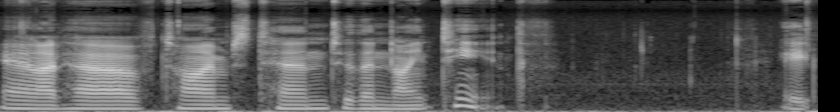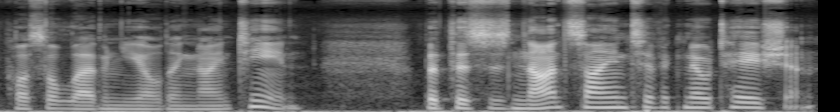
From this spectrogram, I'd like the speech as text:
And I'd have times 10 to the 19th. 8 plus 11 yielding 19. But this is not scientific notation.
